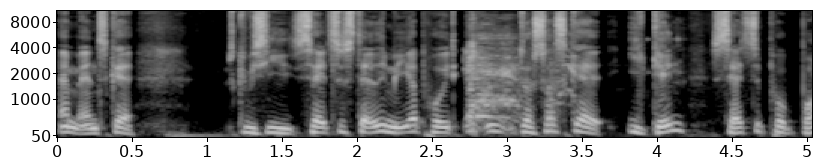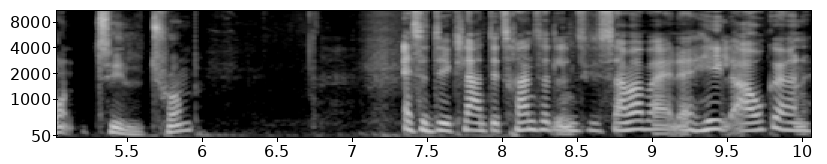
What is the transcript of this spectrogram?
at man skal skal vi sige, satse stadig mere på et EU, der så skal igen satse på bånd til Trump? Altså det er klart, det transatlantiske samarbejde er helt afgørende.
